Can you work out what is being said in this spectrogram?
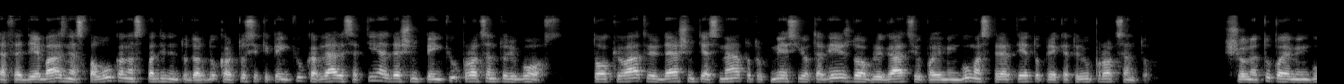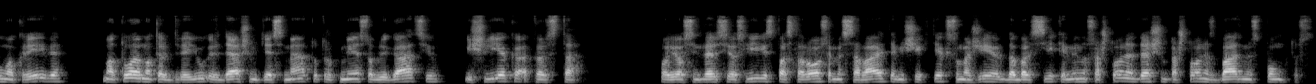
FED bazinės palūkanas padidintų dar du kartus iki 5,75 procentų ribos. Tokiu atveju 10 metų trukmės JOTV išdo obligacijų pajamingumas priartėtų prie 4 procentų. Šiuo metu pajamingumo kreivė, matuojama tarp 2 ir 10 metų trukmės obligacijų, išlieka apversta. O jos inversijos lygis pastarosiomis savaitėmis šiek tiek sumažėjo ir dabar siekia minus 88 bazinius punktus.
